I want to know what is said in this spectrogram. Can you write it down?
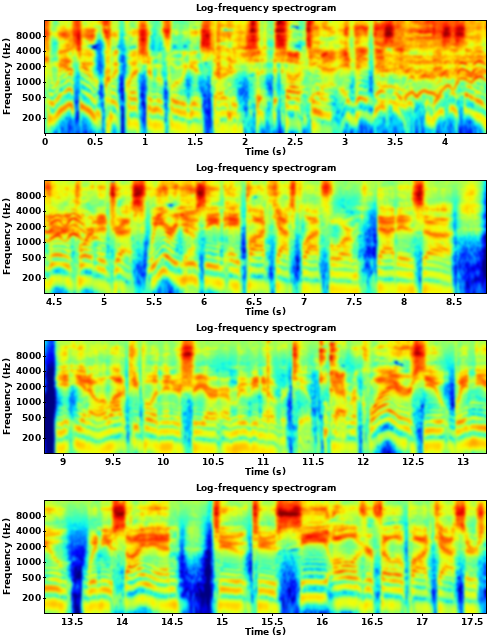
can we ask you a quick question before we get started? Talk to me. yeah, th- this is this is something very important to address. We are using a podcast platform that is, uh, you, you know, a lot of people in the industry are, are moving over to. And it requires you when you when you sign in to to see all of your fellow podcasters.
